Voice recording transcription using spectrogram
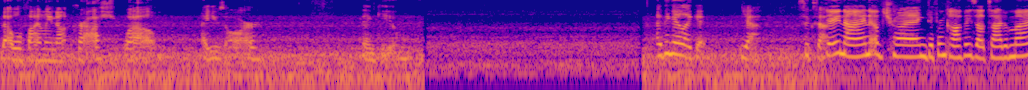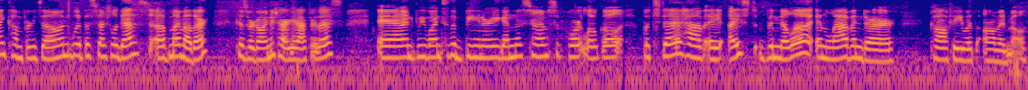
that will finally not crash. Well, I use R. Thank you. I think I like it. Yeah. Success. Day nine of trying different coffees outside of my comfort zone with a special guest of my mother because we're going to Target after this. And we went to the Beanery again this time, support local. But today I have a iced vanilla and lavender coffee with almond milk.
